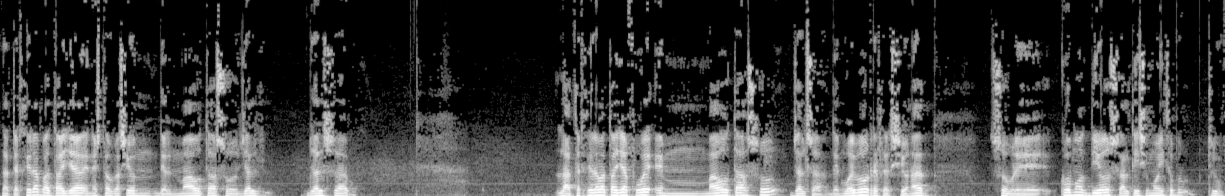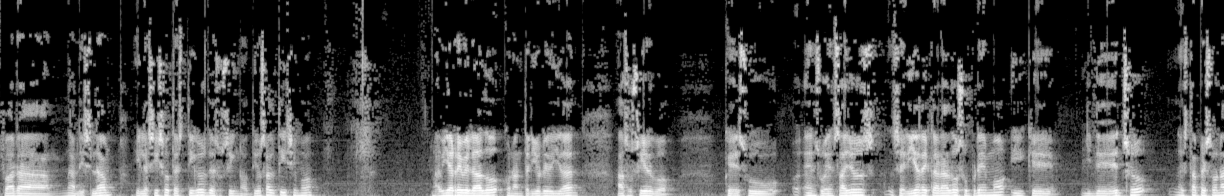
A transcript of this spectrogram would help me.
La tercera batalla, en esta ocasión del Maotas o Yalsa, la tercera batalla fue en Maotaso Yalsa. De nuevo, reflexionad sobre cómo Dios Altísimo hizo triunfar al Islam y les hizo testigos de su signo. Dios Altísimo había revelado con anterioridad a su siervo que su, en sus ensayos sería declarado supremo y que y de hecho esta persona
